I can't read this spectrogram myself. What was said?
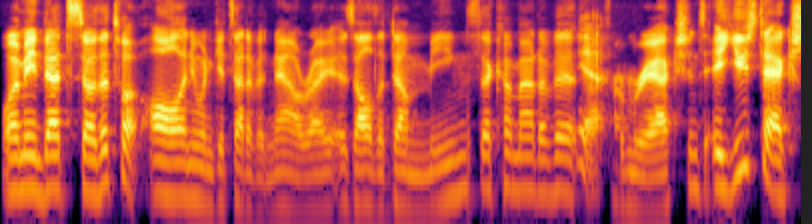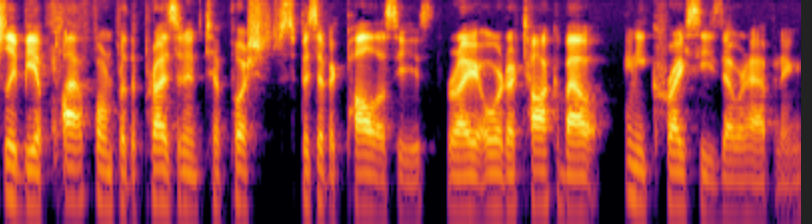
Well, I mean, that's so that's what all anyone gets out of it now, right? Is all the dumb memes that come out of it Yeah. from reactions. It used to actually be a platform for the president to push specific policies, right? Or to talk about any crises that were happening.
